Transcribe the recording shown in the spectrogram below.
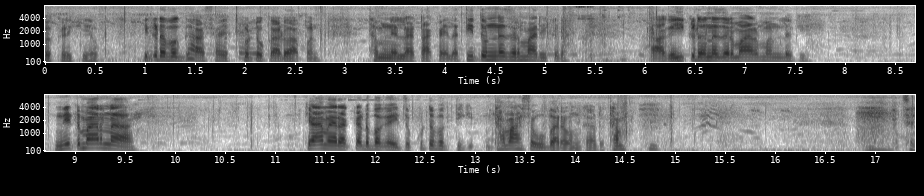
पकड की हो. इकडं बघ घास आहे फोटो काढू आपण. थमनेला टाकायला. तिथून नजर मार इकडं. अगं इकडं नजर मार म्हणलं की. नीट मार ना. कॅमेराकडं बघायचं. कुठं बघते की? थांब असं उभा राहून काढू. थांब. चल.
